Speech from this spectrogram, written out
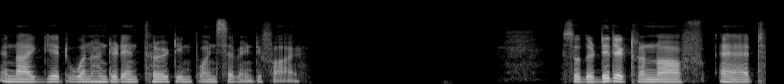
and I get 113.75. So the direct runoff at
